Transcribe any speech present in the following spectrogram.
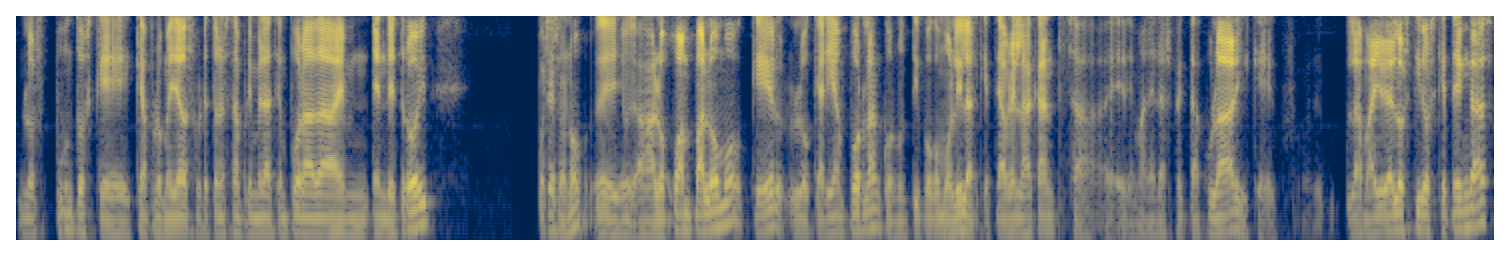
los puntos que, ha promediado, sobre todo en esta primera temporada en, Detroit, pues eso, ¿no? Eh, a lo Juan Palomo, que lo que haría en Portland con un tipo como Lillard, que te abre la cancha eh, de manera espectacular y que la mayoría de los tiros que tengas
